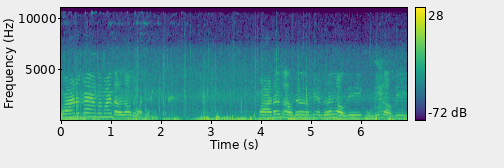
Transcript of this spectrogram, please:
वाड गावलं वाटत. वाड गावलं मेंढरं गावली घोडी गावली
